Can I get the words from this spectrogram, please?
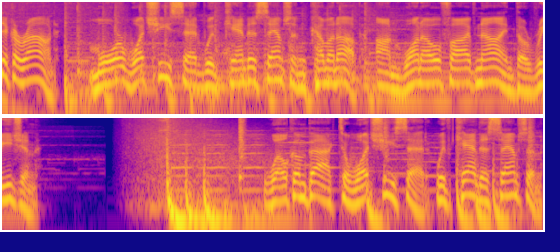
Stick around. More What She Said with Candace Sampson coming up on 1059 The Region. Welcome back to What She Said with Candace Sampson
